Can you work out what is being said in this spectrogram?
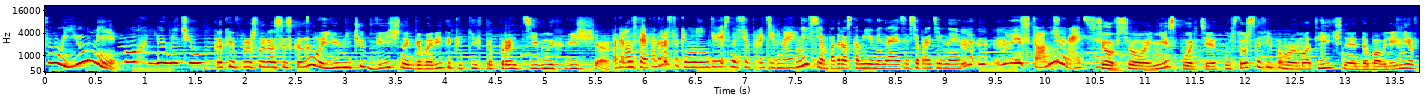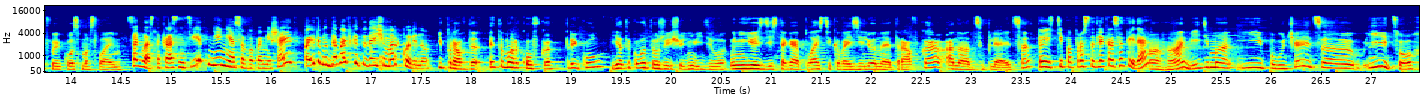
Фу, Юми! Ох, Юмичу. Как я в прошлый раз и сказала, Юмичу вечно говорит о каких-то противных вещах. Потому что я подросток, и мне интересно все противное. Не всем подросткам Юми нравится все противное. Ну, и что, мне нравится. Все, все, не спорьте. Ну что ж, Софи, по-моему, отличное добавление в твой космослайм. Согласна, красный цвет мне не особо помешает, поэтому добавь-ка туда еще морковину. И правда, это морковка. Прикол. Я такого тоже еще не видела. У нее здесь такая пластиковая зеленая травка, она отцепляется. То есть, типа, просто для красоты, да? Ага, видимо, и получается яйцо.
